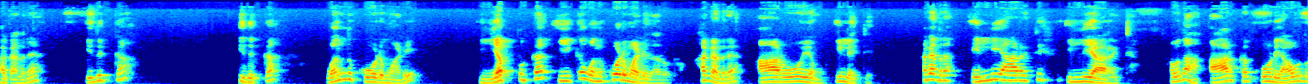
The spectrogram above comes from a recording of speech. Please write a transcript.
ಹಾಗಾದ್ರೆ ಇದಕ್ಕೆ ಇದಕ್ಕೆ ಒಂದು ಕೋಡ್ ಮಾಡಿ ಎಫ್ಕ ಈಗ ಒಂದು ಕೋಡ್ ಮಾಡಿದಾರು. ಹಾಗಾದರೆ ಆರ್ ಒ ಎಂ ಇಲ್ಲಿ ಐತಿ. ಹಾಗಾದ್ರೆ ಇಲ್ಲಿ ಆರ್ ಐತಿ? ಇಲ್ಲಿ ಆರ್ ಐತಿ? ಹೌದಾ? ಆರ್ಕ ಕೋಡ್ ಯಾವುದು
